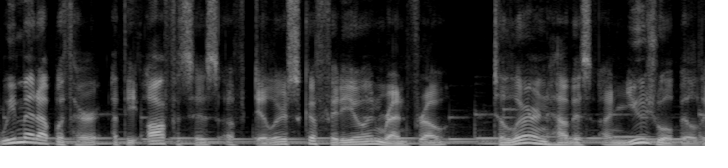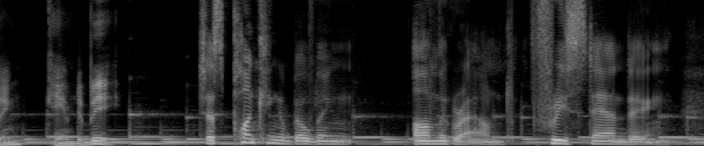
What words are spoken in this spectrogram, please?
We met up with her at the offices of Diller, Scofidio, and Renfro to learn how this unusual building came to be. Just plunking a building on the ground, freestanding,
